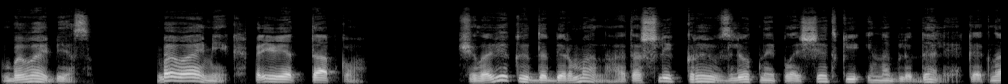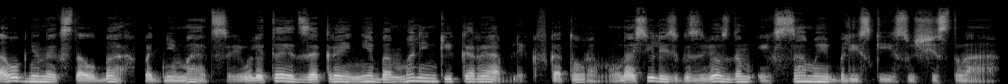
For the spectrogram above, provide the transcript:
«Бывай, бес». «Бывай, Мик. Привет, Тапку». Человек и доберман отошли к краю взлетной площадки и наблюдали, как на огненных столбах поднимается и улетает за край неба маленький кораблик, в котором уносились к звездам их самые близкие существа.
